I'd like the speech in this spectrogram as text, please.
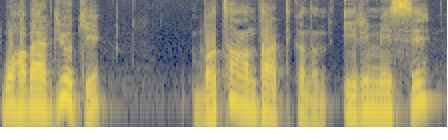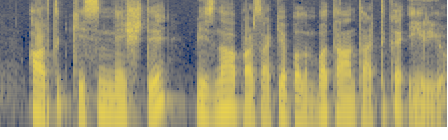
Bu haber diyor ki Batı Antarktika'nın erimesi artık kesinleşti. Biz ne yaparsak yapalım Batı Antarktika eriyor.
